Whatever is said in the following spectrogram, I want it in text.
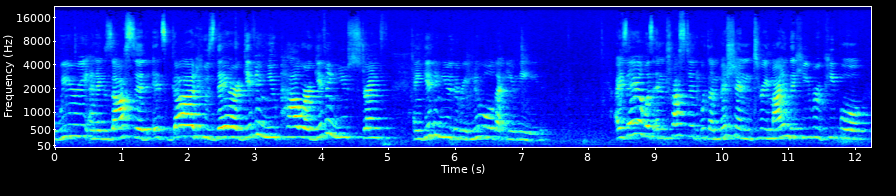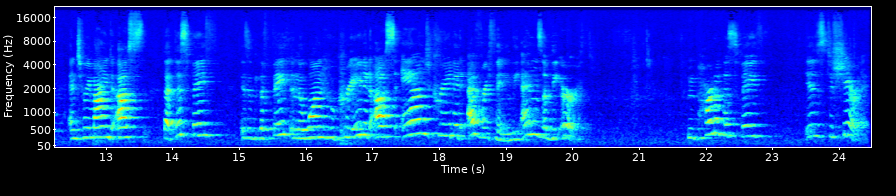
weary and exhausted, it's God who's there giving you power, giving you strength, and giving you the renewal that you need. Isaiah was entrusted with a mission to remind the Hebrew people and to remind us that this faith is the faith in the one who created us and created everything, the ends of the earth. And part of this faith is to share it.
